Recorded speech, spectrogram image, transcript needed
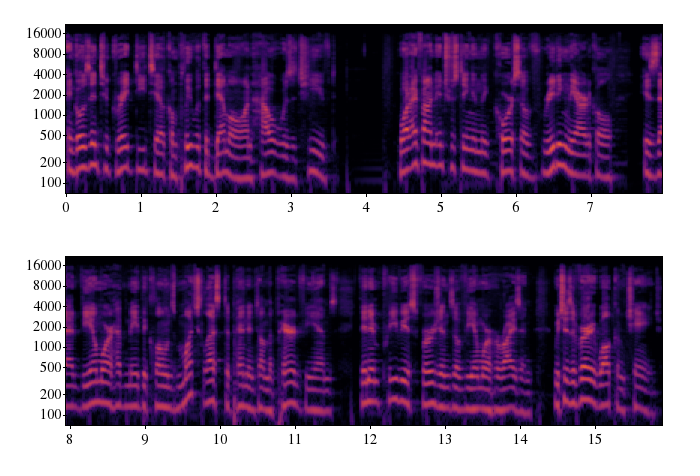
and goes into great detail, complete with the demo on how it was achieved. What I found interesting in the course of reading the article is that VMware have made the clones much less dependent on the parent VMs than in previous versions of VMware Horizon, which is a very welcome change.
